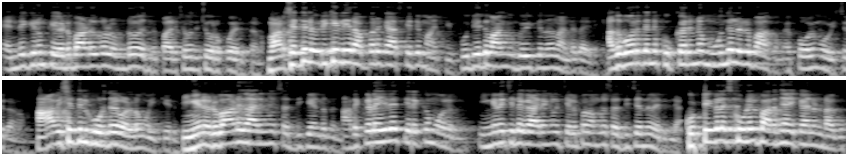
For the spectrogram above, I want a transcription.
എന്തെങ്കിലും കേടുപാടുകൾ ഉണ്ടോ എന്ന് പരിശോധിച്ച് ഉറപ്പുവരുത്തണം വർഷത്തിൽ ഒരിക്കൽ ഈ റബ്ബർ ഗാസ്കറ്റ് മാറ്റി പുതിയത് വാങ്ങി ഉപയോഗിക്കുന്നത് നല്ലതായിരിക്കും. അതുപോലെ തന്നെ കുക്കറിന്റെ മൂന്നിലൊരു ഭാഗം എപ്പോഴും ഒഴിച്ചിടണം. ആവശ്യത്തിൽ കൂടുതൽ വെള്ളം ഒഴിക്കരുത്. ഇങ്ങനെ ഒരുപാട് കാര്യങ്ങൾ ശ്രദ്ധിക്കേണ്ടതുണ്ട്. അടുക്കളയിലെ തിരക്ക് മൂലം ഇങ്ങനെ ചില കാര്യങ്ങൾ ചിലപ്പോൾ നമ്മൾ ശ്രദ്ധിച്ചെന്ന് വരില്ല. കുട്ടികളെ സ്കൂളിൽ പറഞ്ഞയക്കാനുണ്ടാകും.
